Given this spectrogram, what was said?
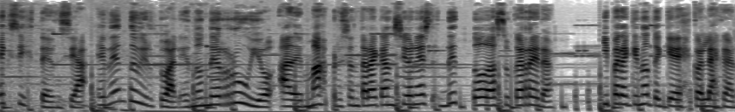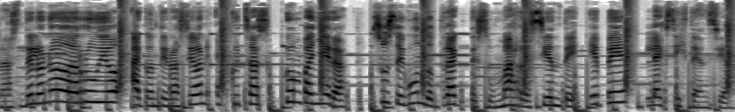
Existencia, evento virtual en donde Rubio además presentará canciones de toda su carrera. Y para que no te quedes con las ganas de lo nuevo de Rubio, a continuación escuchas Compañera, su segundo track de su más reciente EP, La Existencia.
